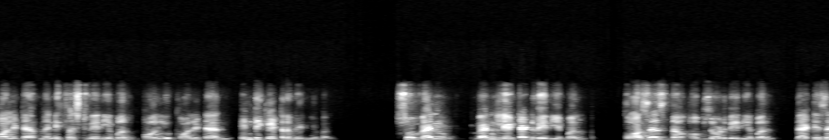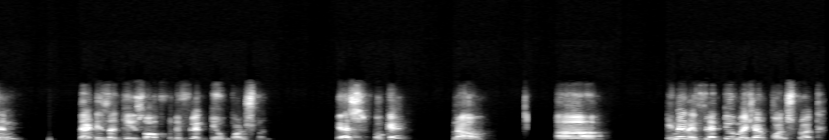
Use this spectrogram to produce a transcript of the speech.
call it a manifest variable, or you call it an indicator variable. So when when latent variable causes the observed variable, that is an that is a case of reflective construct. Yes, okay. Now, uh, in a reflective measure construct,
